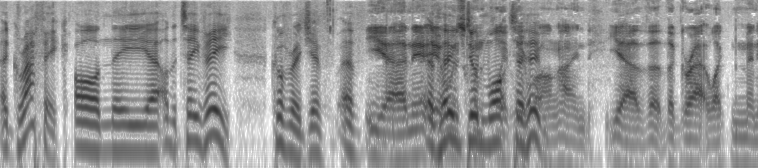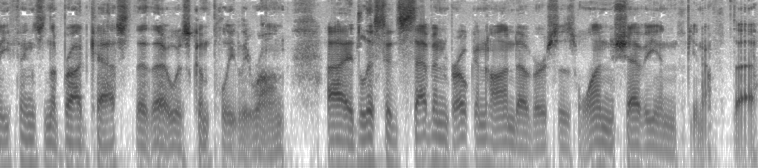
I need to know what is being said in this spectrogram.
a graphic on the uh, on the TV coverage of, of Yeah, and it, of it who was done what to who. wrong. Hind. Yeah, the the gra- like many things in the broadcast that that was completely wrong. Uh, it listed seven broken Honda versus one Chevy, and you know, the,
